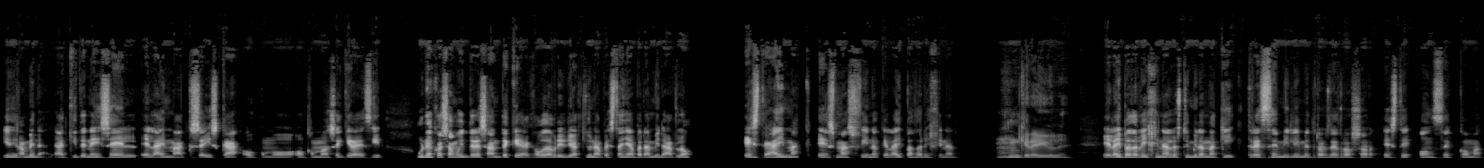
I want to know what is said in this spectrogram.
Y digan, mira, aquí tenéis el, el iMac 6K o como, o como se quiera decir. Una cosa muy interesante, que acabo de abrir yo aquí una pestaña para mirarlo, este iMac es más fino que el iPad original. Increíble. El iPad original, lo estoy mirando aquí, 13 milímetros de grosor, este 11,5.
